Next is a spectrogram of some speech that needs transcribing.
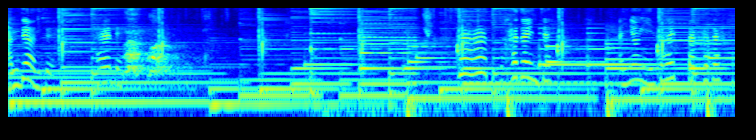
안돼 안돼. 가야 돼. 자, 가자 이제. 안녕. 인사했다. 가자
